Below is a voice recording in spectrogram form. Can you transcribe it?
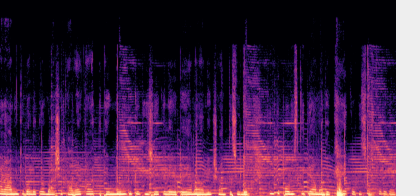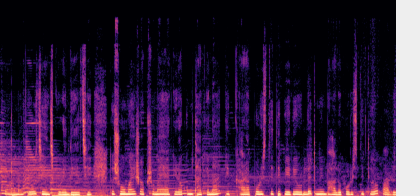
আর আমি কি বলো তো বাসি খাবার খাওয়ার থেকে মুড়ি দুটো ভিজিয়ে খেলে এটাই আমার অনেক শান্তি ছিল। কিন্তু পরিস্থিতি আমাদেরকে বিশেষ করে দেখো, আমাকেও চেঞ্জ করে দিয়েছে। তো সময় সব সময় একই রকম থাকে না, ঠিক খারাপ পরিস্থিতি পেরিয়ে উঠলে তুমি ভালো পরিস্থিতিও পাবে।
